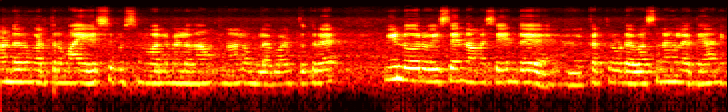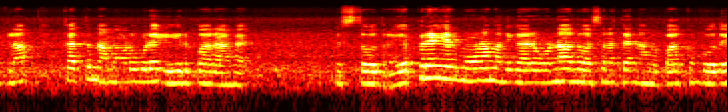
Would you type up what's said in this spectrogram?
ஆண்டவரும் கருத்தருமாய் இயேசு கிறிஸ்தன் வல்லமையில நாமத்தினால் உங்களை வாழ்த்துக்கிறேன். மீண்டும் ஒரு விஷயம் நம்ம சேர்ந்து கர்த்தருடைய வசனங்களை தியானிக்கலாம். கர்த்தர் நம்மோடு கூட இருப்பாராக. ஸ்தோத்திரம். எப்ரேயர் மூணாம் அதிகாரம் ஒன்றாவது வசனத்தை நம்ம பார்க்கும்போது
